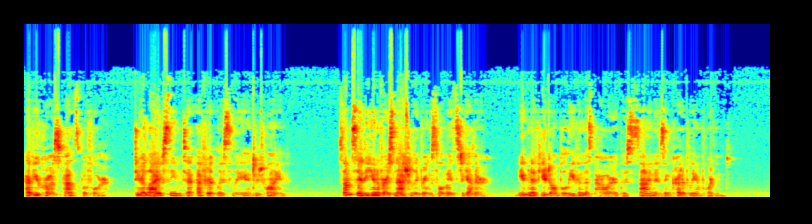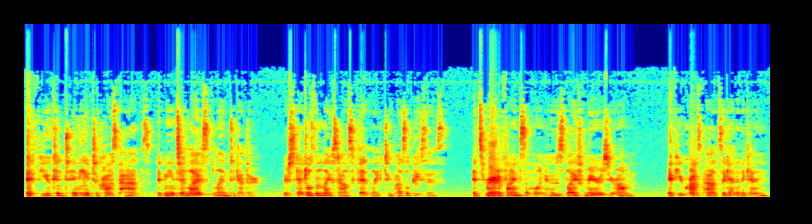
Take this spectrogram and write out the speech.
Have you crossed paths before? Do your lives seem to effortlessly intertwine? Some say the universe naturally brings soulmates together. Even if you don't believe in this power, this sign is incredibly important. If you continue to cross paths, it means your lives blend together. Your schedules and lifestyles fit like two puzzle pieces. It's rare to find someone whose life mirrors your own. If you cross paths again and again,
